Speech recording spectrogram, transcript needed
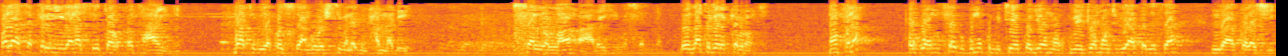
fala takirni ila nafsi tarfata aini. Bwatu byeyakozesanga owekitiibwa nabi muhammadi salllah alaihi wasallam oza ntegereke bulungi nonfuna ogwo omuteeko gumu ku miteeko ku bintu omuntu byakozesa ngaakola ki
